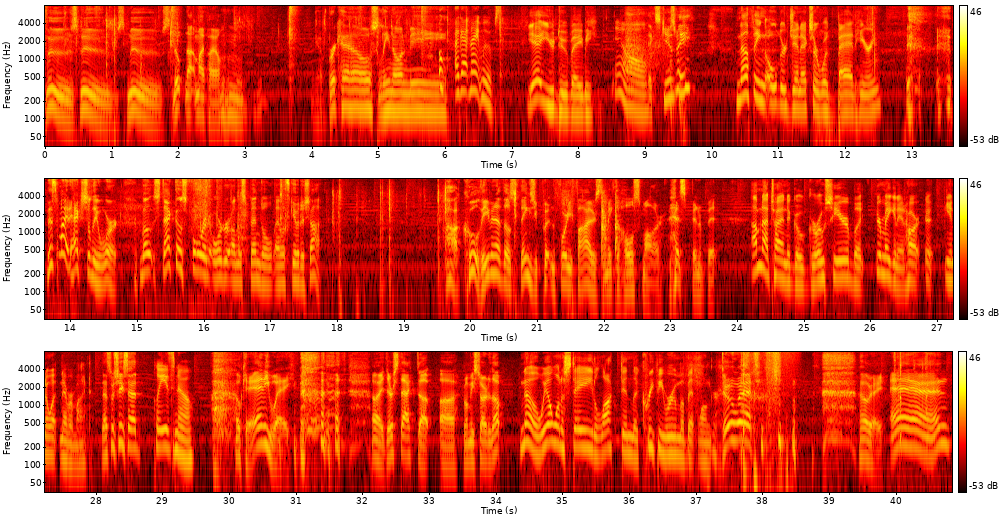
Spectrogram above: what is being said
Moves, moves, moves. Nope, not in my pile. Mm-hmm. You got Brick House, Lean on Me. Oh, I got night moves. Yeah, you do, baby. Ew. Excuse me? Nothing older Gen Xer with bad hearing. This might actually work. Mo, stack those four in order on the spindle and let's give it a shot. Ah, cool. They even have those things you put in the 45s to make the hole smaller. That's been a bit. I'm not trying to go gross here, but you're making it hard. Uh, you know what? Never mind. That's what she said. Please no. Okay, anyway. All right, they're stacked up. Uh, want me to start it up? No, we all want to stay locked in the creepy room a bit longer. Do it. All right, and.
